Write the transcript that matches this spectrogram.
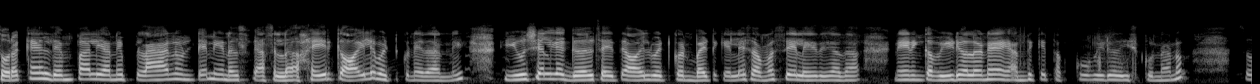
సొరకాయలు తెంపాలి అనే ప్లాన్ ఉంటే నేను అసలు హెయిర్కి ఆయిలే పెట్టుకునేదాన్ని. యూజువల్గా గర్ల్స్ అయితే ఆయిల్ పెట్టుకొని బయటకు వెళ్ళే సమస్య లేదు కదా. నేను ఇంకా వీడియోలోనే అందుకే తక్కువ వీడియో తీసుకున్నాను. సో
